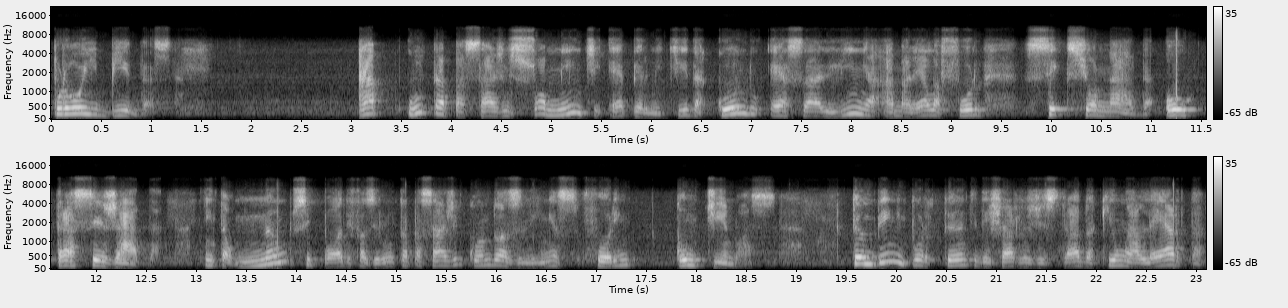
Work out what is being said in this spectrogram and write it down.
proibidas. A ultrapassagem somente é permitida quando essa linha amarela for seccionada ou tracejada. Então, não se pode fazer ultrapassagem quando as linhas forem contínuas. Também é importante deixar registrado aqui um alerta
